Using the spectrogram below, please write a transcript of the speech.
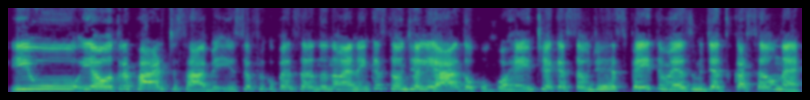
e, o, e a outra parte, sabe? Isso eu fico pensando, não é nem questão de aliado ou concorrente, é questão de respeito mesmo, de educação, né?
